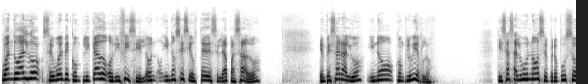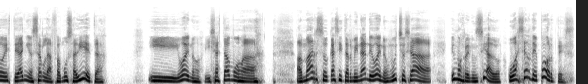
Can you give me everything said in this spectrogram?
cuando algo se vuelve complicado o difícil. y no sé si a ustedes se le ha pasado empezar algo y no concluirlo. Quizás alguno se propuso este año hacer la famosa dieta y bueno, y ya estamos a, marzo casi terminando y bueno, muchos ya hemos renunciado. O hacer deportes.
